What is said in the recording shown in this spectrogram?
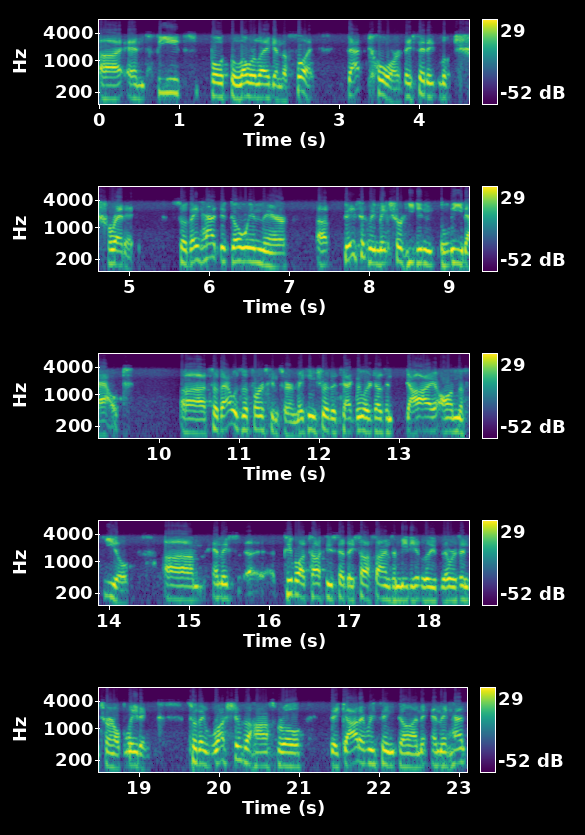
uh, and feeds both the lower leg and the foot, that tore. They said it looked shredded. So they had to go in there, uh, basically make sure he didn't bleed out. Uh, so that was the first concern, making sure that Zach Miller doesn't die on the field. Um, and they, uh, people I've talked to said they saw signs immediately there was internal bleeding. So they rushed him to the hospital. They got everything done, and they had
